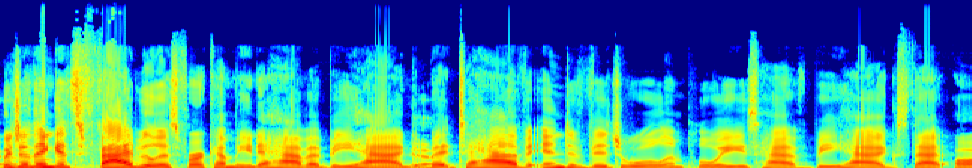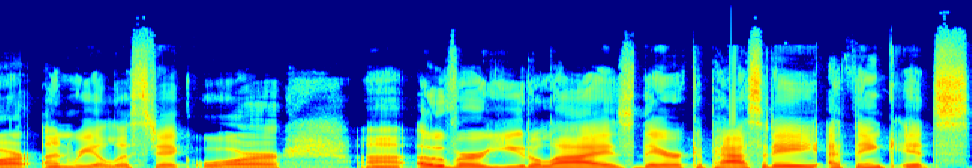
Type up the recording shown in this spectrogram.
Which I think it's fabulous for a company to have a BHAG, Yeah. but to have individual employees have BHAGs that are unrealistic or uh, overutilize their capacity, I think it's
